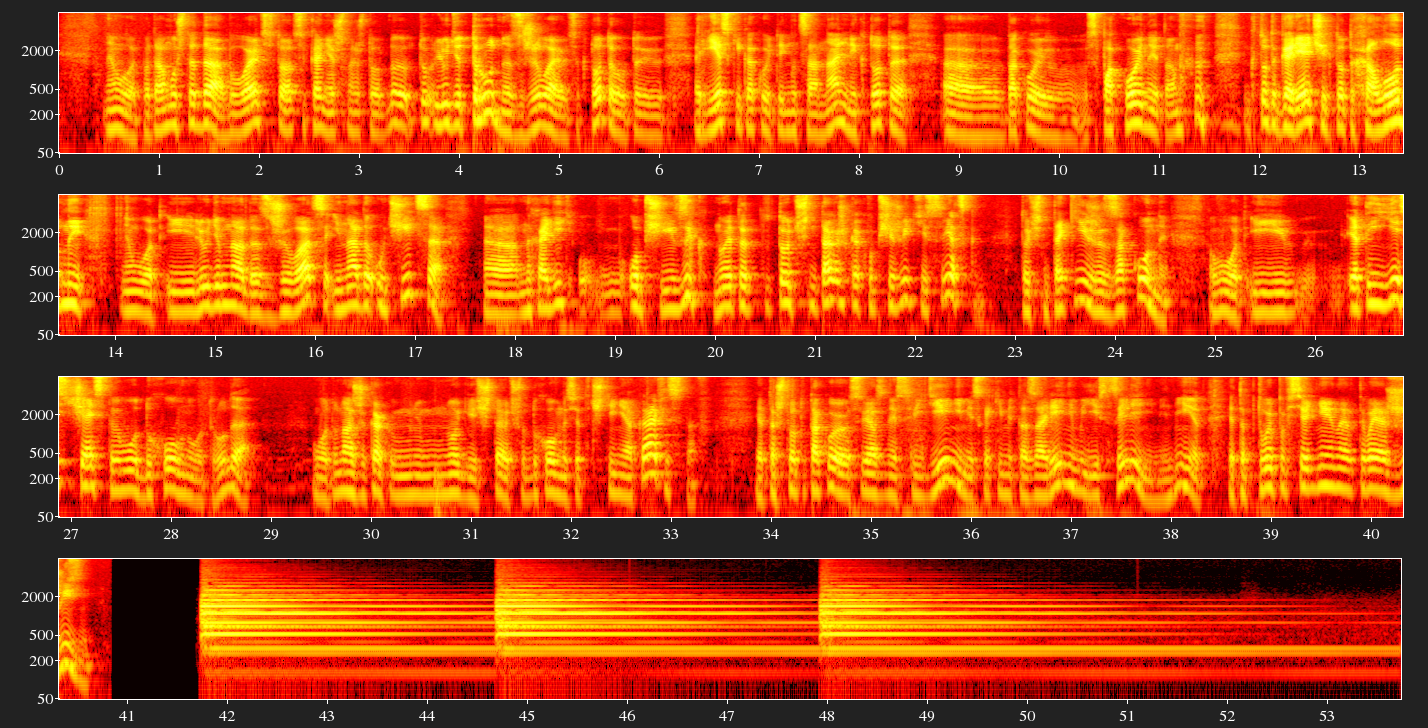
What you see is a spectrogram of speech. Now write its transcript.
Вот, потому что, да, бывают ситуации, конечно, что ну, люди трудно сживаются. Кто-то вот э, резкий какой-то, эмоциональный, кто-то э, такой спокойный, там, кто-то горячий, кто-то холодный. Вот, и людям надо сживаться, и надо учиться э, находить общий язык. Но это точно так же, как в общежитии светском. Точно такие же законы. Вот, и это и есть часть твоего духовного труда. Вот, у нас же, как многие считают, что духовность это чтение акафистов, это что-то такое, связанное с видениями, с какими-то озарениями и исцелениями. Нет, это твой повседневная твоя жизнь.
